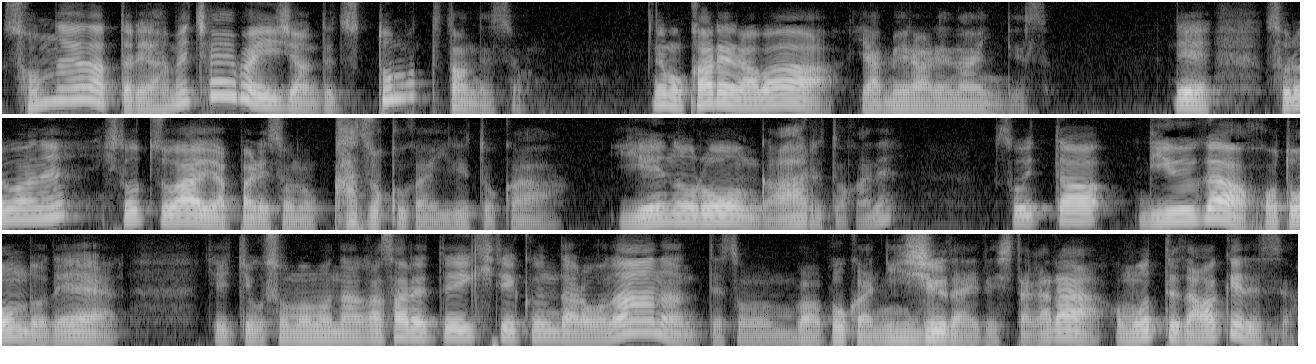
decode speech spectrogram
そんな嫌だったらやめちゃえばいいじゃんってずっと思ってたんですよ。でも彼らはやめられないんです。でそれはね一つはやっぱりその家族がいるとか家のローンがあるとかね。そういった理由がほとんどで結局そのまま流されて生きていくんだろうななんてその、まあ、僕は20代でしたから思ってたわけですよ。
